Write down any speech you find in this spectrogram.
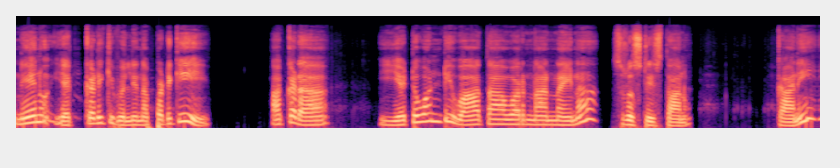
నేను ఎక్కడికి వెళ్ళినప్పటికీ అక్కడ ఎటువంటి వాతావరణాన్నైనా సృష్టిస్తాను. కానీ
